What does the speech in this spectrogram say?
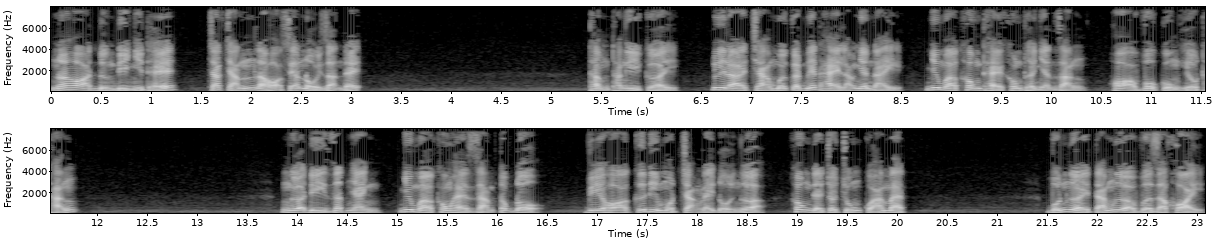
nói họ đừng đi như thế, chắc chắn là họ sẽ nổi giận đấy. Thẩm Thăng Y cười, tuy là chàng mới quen biết hai lão nhân này, nhưng mà không thể không thừa nhận rằng họ vô cùng hiếu thắng. Ngựa đi rất nhanh, nhưng mà không hề giảm tốc độ, vì họ cứ đi một chặng lại đổi ngựa, không để cho chúng quá mệt. Bốn người tám ngựa vừa ra khỏi,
